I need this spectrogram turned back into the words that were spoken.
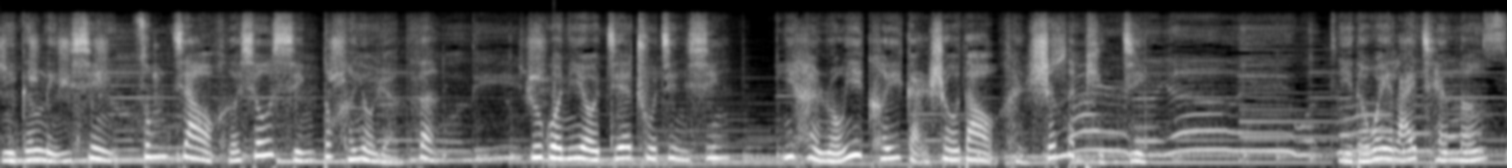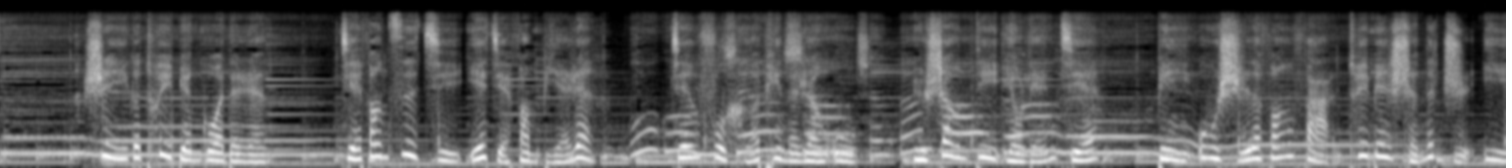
你跟灵性、宗教和修行都很有缘分。如果你有接触静心，你很容易可以感受到很深的平静。你的未来潜能是一个蜕变过的人，解放自己也解放别人。肩负和平的任务，与上帝有连结，并以务实的方法蜕变神的旨意，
